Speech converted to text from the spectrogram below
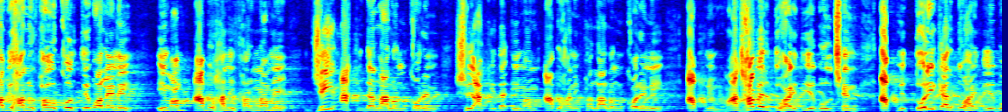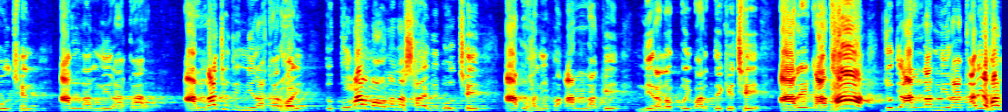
আবু হানিফাও করতে বলেনি। ইমাম আবু হানিফার নামে যেই আকিদা লালন করেন, সেই আকিদা ইমাম আবু হানিফা লালন করেনি। আপনি মাঝাবের দোহাই দিয়ে বলছেন, আপনি তরিকার দোহাই দিয়ে বলছেন, আল্লাহ নিরাকার। আল্লাহ যদি নিরাকার হয়, তো তোমার মাওলানা সাহেবই বলছে, আবু হানিফা আল্লাহকে নিরানব্বই বার দেখেছে। আরে গাধা, যদি আল্লাহ নিরাকারই হন,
